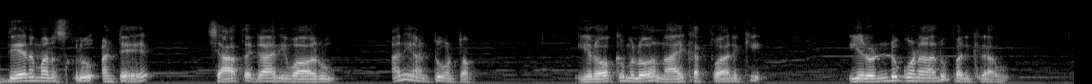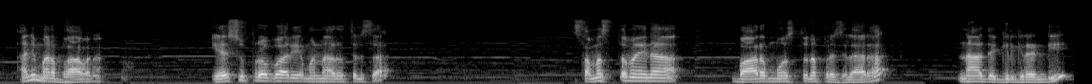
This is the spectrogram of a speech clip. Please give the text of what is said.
దీన మనస్కులు అంటే చేతగాని వారు అని అంటూ ఉంటాం. ఈ లోకంలో నాయకత్వానికి ఈ రెండు గుణాలు పనికిరావు అని మన భావన. యేసుప్రభారు ఏమన్నారో తెలుసా? సమస్తమైన భారం మోస్తున్న ప్రజలారా నా దగ్గరికి రండి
